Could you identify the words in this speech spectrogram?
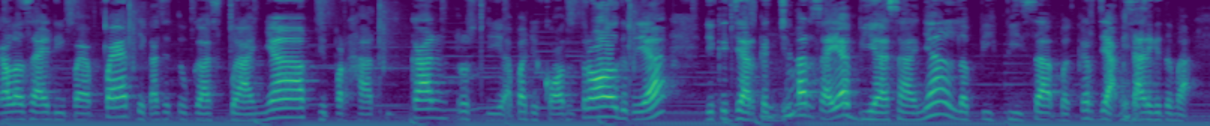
Kalau saya dipepet, dikasih tugas banyak, diperhatikan, terus di apa dikontrol gitu ya, dikejar-kejar, hmm. saya biasanya lebih bisa bekerja. Misalnya gitu mbak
